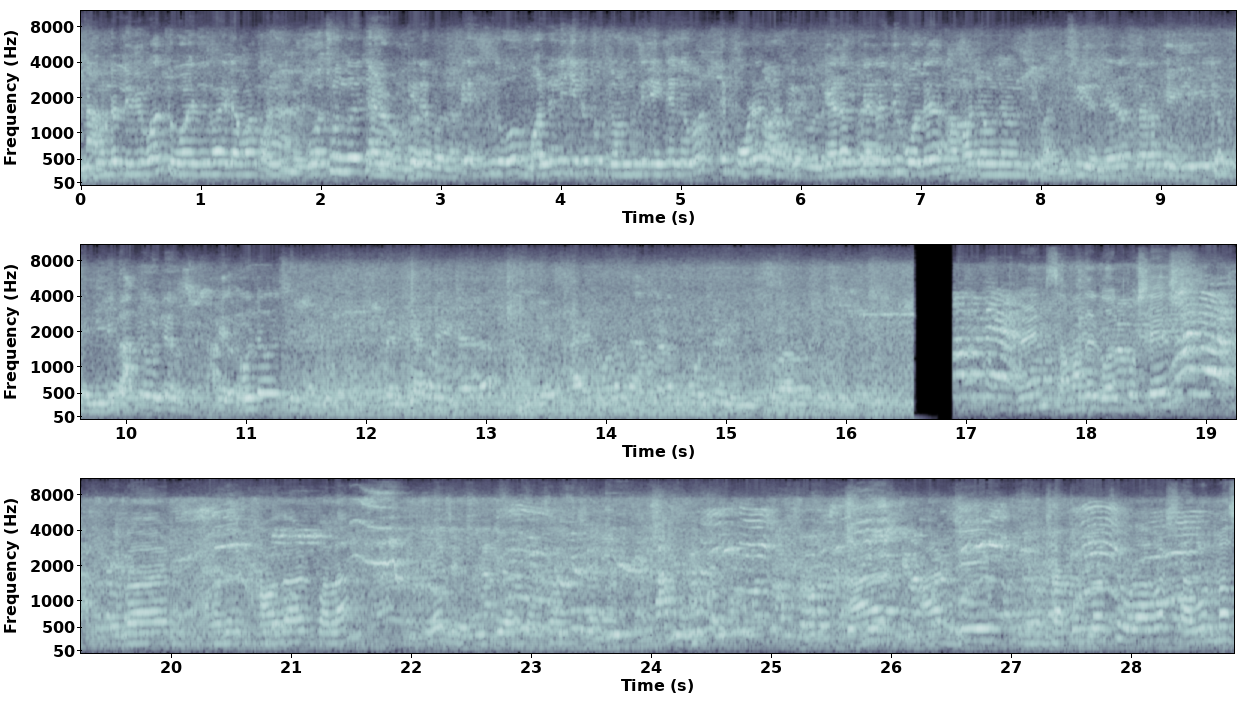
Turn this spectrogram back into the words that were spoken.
না। কোনটা লিবি বল তুই বলেছিস ভাই এটা আমার পছন্দ হ্যাঁ, হয়েছে। পছন্দ হয়েছে এটা ঠিক আছে? কিন্তু ও বলেনি যে এটা তোর জন্মদিন এইটা দেবো। এ পরে কেন কেন যদি বলে আমার কিছু পাইনি এটা তো কেক লিখে গেলো খেয়ে নিয়ে কিন্তু আগে ওইটাই হতো ওইটা হচ্ছে এখন এটা যে সাইড আমার গেছি ফ্রেন্ডস আমাদের গল্প শেষ। এবার আমাদের খাওয়া দাওয়ার পালা। ঠিক আছে? রুটি আর তরকা হচ্ছে আর আর যে ছাত্রগুলো আছে, ওরা আবার শ্রাবণ মাস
